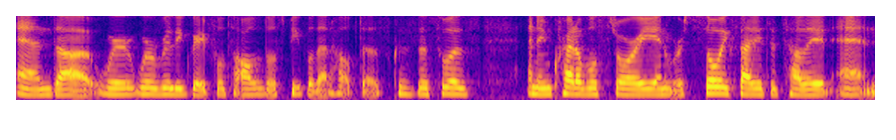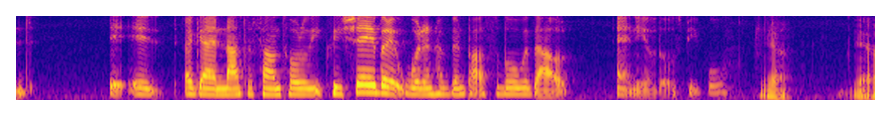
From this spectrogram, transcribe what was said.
And uh, we're we're really grateful to all of those people that helped us because this was an incredible story and we're so excited to tell it and it, it again, not to sound totally cliche, but it wouldn't have been possible without any of those people. Yeah. Yeah.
